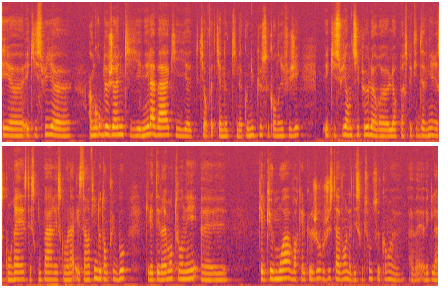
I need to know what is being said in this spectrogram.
et, euh, qui suit euh, un groupe de jeunes qui est né là-bas, qui, qui en fait qui n'a connu que ce camp de réfugiés et qui suit un petit peu leur, euh, leur perspective d'avenir. Est-ce qu'on reste? Est-ce qu'on part? Est-ce qu'on voilà Et c'est un film d'autant plus beau qu'il a été vraiment tourné euh, quelques mois, voire quelques jours juste avant la destruction de ce camp euh, avec- la,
